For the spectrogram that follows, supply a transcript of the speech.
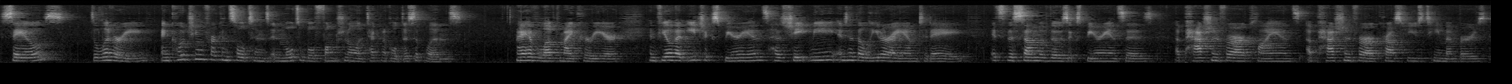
sales, delivery, and coaching for consultants in multiple functional and technical disciplines. I have loved my career and feel that each experience has shaped me into the leader I am today. It's the sum of those experiences a passion for our clients, a passion for our Crossfuze team members,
